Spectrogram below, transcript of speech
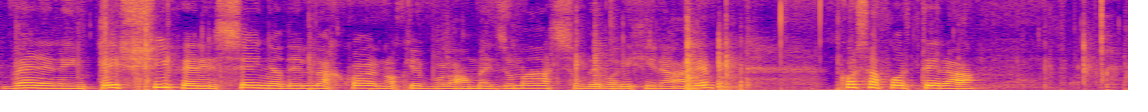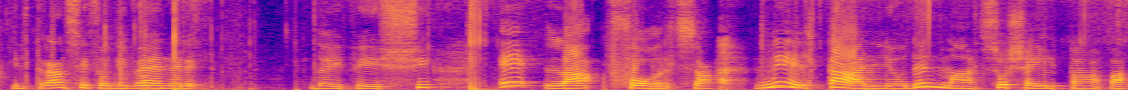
Venere in pesci per il segno dell'acquario, no che volavo mezzo mazzo, devo ritirare. Cosa porterà il transito di Venere dai pesci e la forza. Nel taglio del mazzo c'è il Papa,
